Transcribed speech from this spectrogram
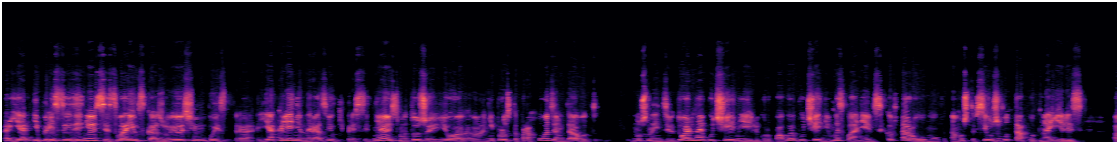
А я и присоединюсь, и свою скажу, и очень быстро. Я к Лениной развилке присоединяюсь, мы тоже ее э, не просто проходим, да, вот нужно индивидуальное обучение или групповое обучение, мы склоняемся ко второму, потому что все уже вот так вот наелись э,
